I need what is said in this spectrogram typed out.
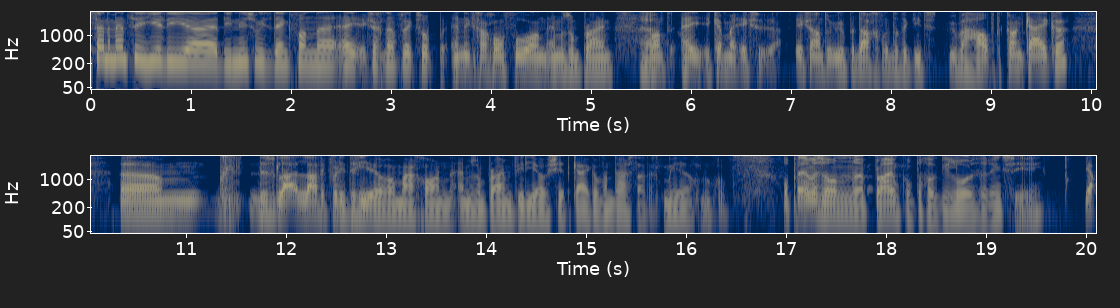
zijn er mensen hier die, eh, die nu zoiets denken van... Hé, hey, ik zeg Netflix op en ik ga gewoon full on Amazon Prime. Ja. Want hey, ik heb maar x, x aantal uur per dag dat ik iets überhaupt kan kijken. Ehm, dus la- laat ik voor die 3 euro maar gewoon Amazon Prime video shit kijken. Want daar staat echt meer dan genoeg op. Op Amazon eh, Prime komt toch ook die Lord of the Rings serie? Ja.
